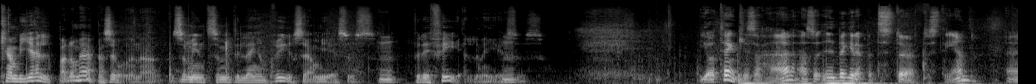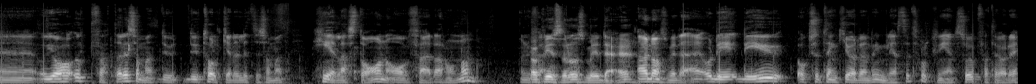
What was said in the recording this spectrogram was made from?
kan vi hjälpa de här personerna som, inte, som inte längre bryr sig om Jesus? Mm. För det är fel med Jesus. Jag tänker så här, alltså i begreppet stötesten. Eh, och jag uppfattar det som att du, du tolkar det lite som att hela stan avfärdar honom. ungefär. Åtminstone de som är där. Ja, de som är där. Och det, det är ju också, tänker jag, den rimligaste tolkningen. Så uppfattar jag det.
